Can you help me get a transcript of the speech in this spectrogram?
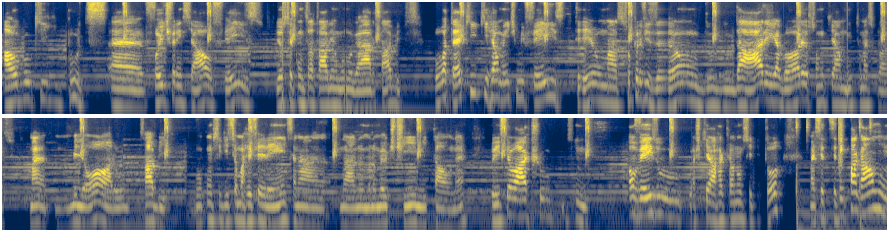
algo que, putz, é, foi diferencial, fez eu ser contratado em algum lugar, sabe? Ou até que, que realmente me fez ter uma supervisão do, do, da área e agora eu sou um que é muito mais próximo, mais, melhor, ou, sabe? Vou conseguir ser uma referência na, na no, no meu time e tal, né? Por isso eu acho, assim, talvez o acho que a Raquel não citou, mas você, tem que pagar um,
